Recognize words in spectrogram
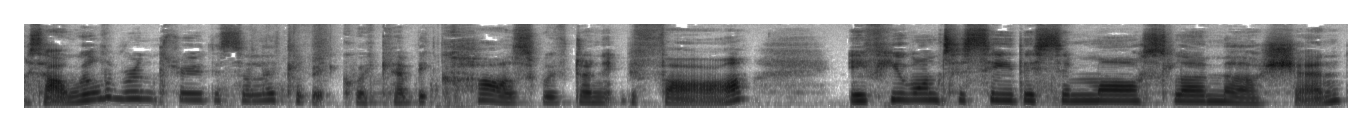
So I will run through this a little bit quicker because we've done it before. If you want to see this in more slow motion,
